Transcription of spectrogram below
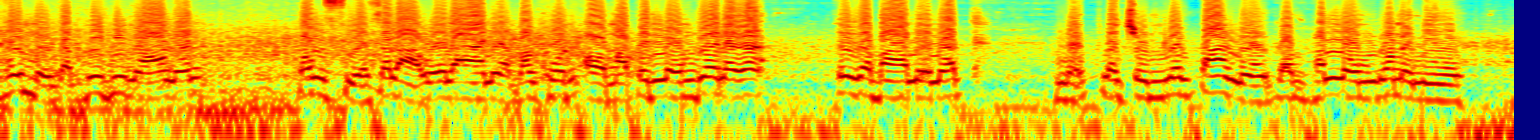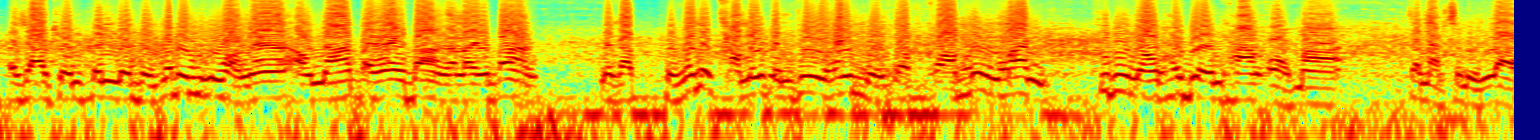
ให้เหมือนกับที่พี่น้องนั้น ต้องเสียสละเวลาเนี่ยบางคนออกมาเป็นลมด้วยนะฮะเทศบาลเนี่ยนัดนัดประชุมเลือกตั้งเนี่ยก็พัดลมก็ไม่มีประชาชนเป็นลมผมก็เป็นห่วงนะเอาน้ำไปให้บ้างอะไรบ้างนะครับผมก็จะทำให้เต็มที่ให้เหมือนกับความมุ่งมั่นที่พี่น้องเขาเดินทางออกมาสนับสนุนเรา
